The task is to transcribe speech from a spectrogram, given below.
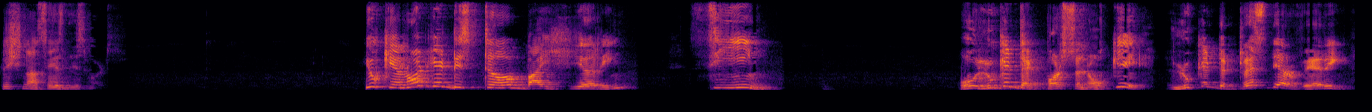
Krishna says these words. You cannot get disturbed by hearing, seeing. Oh, look at that person. Okay. Look at the dress they are wearing.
